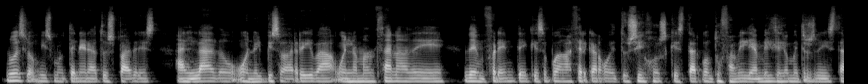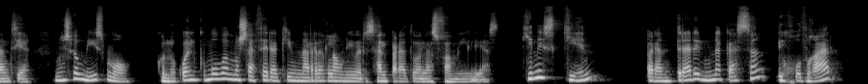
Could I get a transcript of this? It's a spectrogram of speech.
No es lo mismo tener a tus padres al lado o en el piso de arriba o en la manzana de, enfrente que se puedan hacer cargo de tus hijos que estar con tu familia a mil kilómetros de distancia. No es lo mismo. Con lo cual, ¿cómo vamos a hacer aquí una regla universal para todas las familias? ¿Quién es quién para entrar en una casa y juzgar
